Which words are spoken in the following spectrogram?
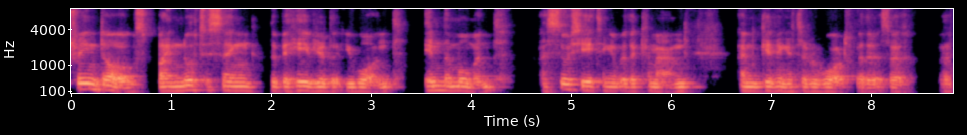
train dogs by noticing the behavior that you want in the moment, associating it with a command, and giving it a reward, whether it's a, a,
